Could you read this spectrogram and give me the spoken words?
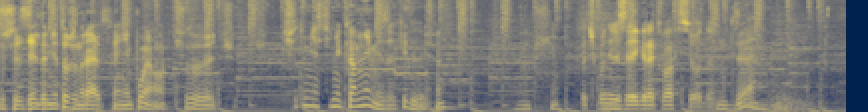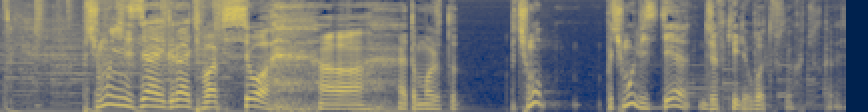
Слушай, Зельда мне тоже нравится, я не понял. Что, что ты меня сегодня камнями закидываешь, а? Вообще. Почему нельзя играть во все, да? Да. Почему нельзя играть во все? А, это может... Почему, почему везде Джефф Килли? Вот что я хочу сказать.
